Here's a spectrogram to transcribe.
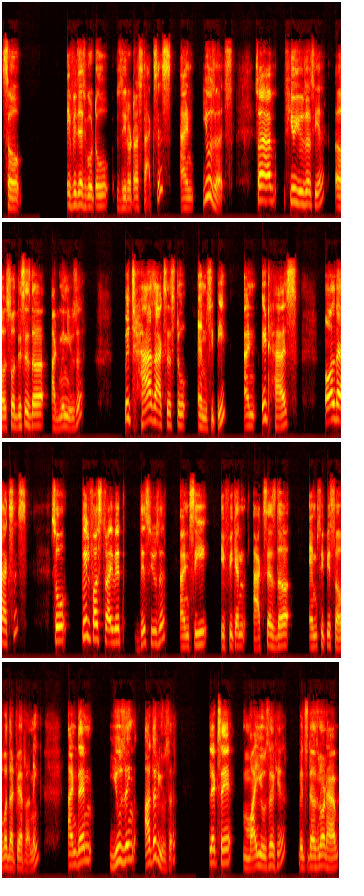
So if we just go to Zero Trust Access and users. So I have few users here. Uh, so this is the admin user, which has access to MCP and it has all the access. So we'll first try with this user and see if we can access the MCP server that we are running. And then using other user, let's say my user here, which does not have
